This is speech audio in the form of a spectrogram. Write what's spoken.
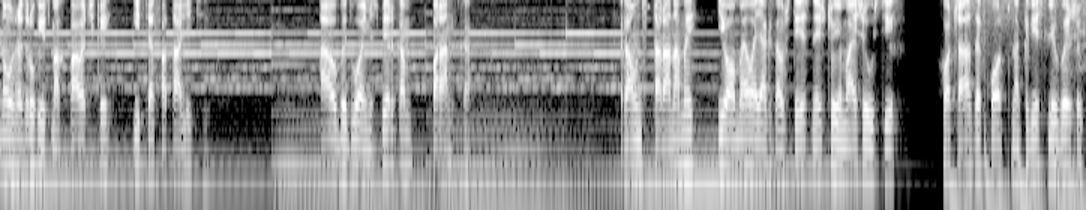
Ну вже другий змах палички, і це фаталіті. А обидвоїм збіркам поранка. Раунд з таранами, і Омела, як завжди, знищує майже усіх. Хоча Зекорп на кріслі вижив.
